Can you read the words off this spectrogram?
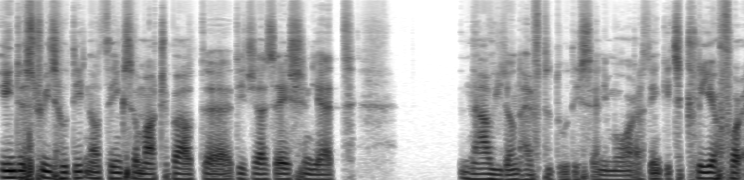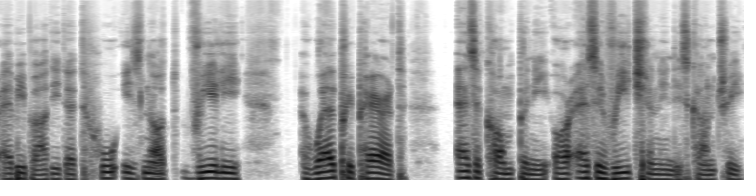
industries who did not think so much about uh, digitization yet. Now you don't have to do this anymore. I think it's clear for everybody that who is not really well prepared as a company or as a region in this country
